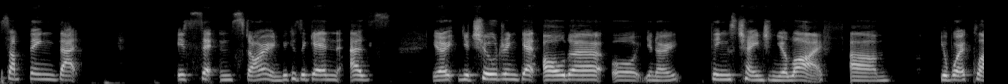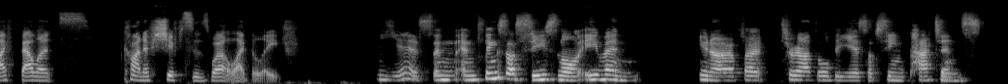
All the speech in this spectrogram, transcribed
something that is set in stone because, again, as you know, your children get older or you know things change in your life, um, your work-life balance kind of shifts as well. I believe. Yes, and and things are seasonal. Even you know, if I, throughout all the years, I've seen patterns.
